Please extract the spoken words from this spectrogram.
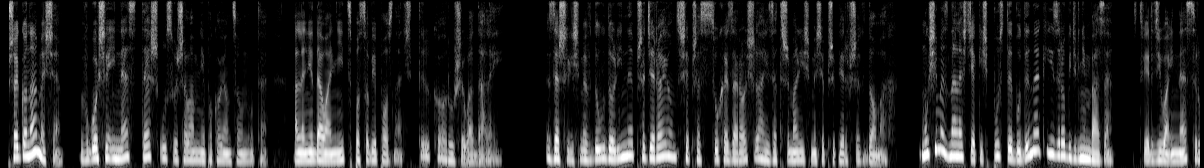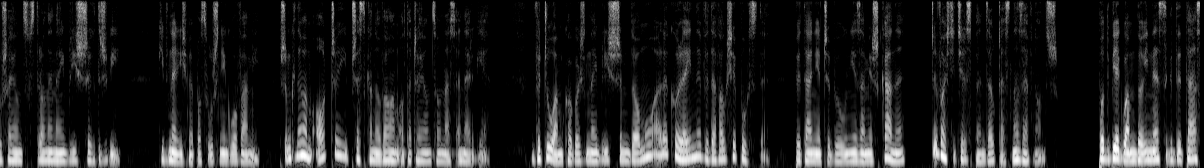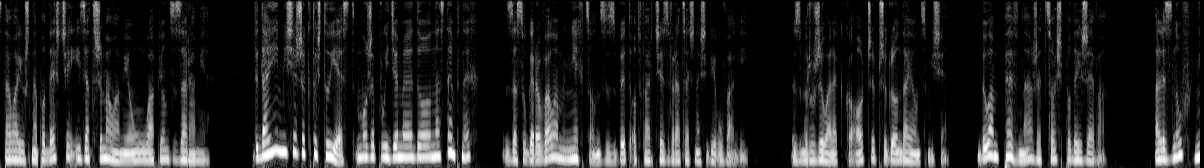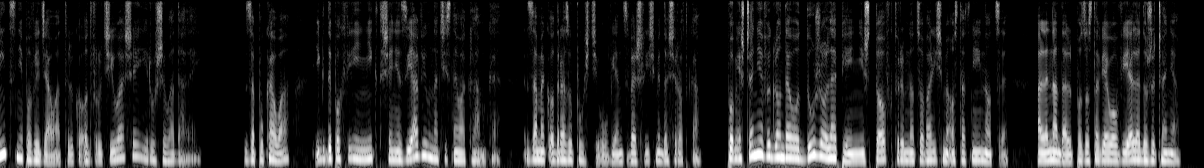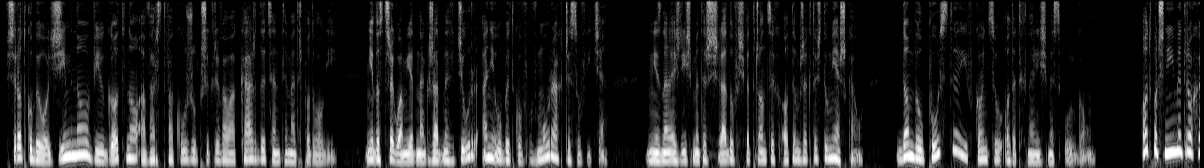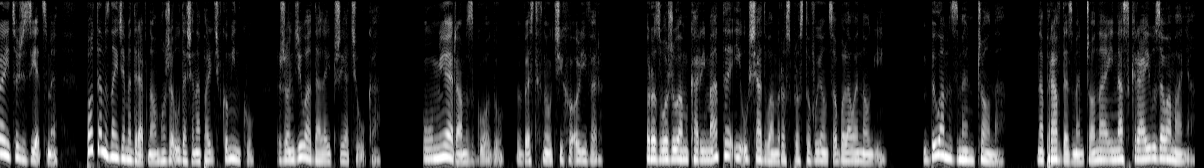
Przekonamy się. W głosie Ines też usłyszałam niepokojącą nutę, ale nie dała nic po sobie poznać, tylko ruszyła dalej. Zeszliśmy w dół doliny, przedzierając się przez suche zarośla i zatrzymaliśmy się przy pierwszych domach. Musimy znaleźć jakiś pusty budynek i zrobić w nim bazę, stwierdziła Ines, ruszając w stronę najbliższych drzwi. Kiwnęliśmy posłusznie głowami. Przymknęłam oczy i przeskanowałam otaczającą nas energię. Wyczułam kogoś w najbliższym domu, ale kolejny wydawał się pusty. Pytanie, czy był niezamieszkany, czy właściciel spędzał czas na zewnątrz. Podbiegłam do Ines, gdy ta stała już na podejście i zatrzymałam ją, łapiąc za ramię. Wydaje mi się, że ktoś tu jest. Może pójdziemy do następnych? Zasugerowałam, nie chcąc zbyt otwarcie zwracać na siebie uwagi. Zmrużyła lekko oczy, przyglądając mi się. Byłam pewna, że coś podejrzewa, ale znów nic nie powiedziała, tylko odwróciła się i ruszyła dalej. Zapukała i gdy po chwili nikt się nie zjawił, nacisnęła klamkę. Zamek od razu puścił, więc weszliśmy do środka. Pomieszczenie wyglądało dużo lepiej niż to, w którym nocowaliśmy ostatniej nocy, ale nadal pozostawiało wiele do życzenia. W środku było zimno, wilgotno, a warstwa kurzu przykrywała każdy centymetr podłogi. Nie dostrzegłam jednak żadnych dziur ani ubytków w murach czy suficie. Nie znaleźliśmy też śladów świadczących o tym, że ktoś tu mieszkał. Dom był pusty i w końcu odetchnęliśmy z ulgą. Odpocznijmy trochę i coś zjedzmy. Potem znajdziemy drewno, może uda się napalić w kominku. Rządziła dalej przyjaciółka. Umieram z głodu, westchnął cicho Oliver. Rozłożyłam karimatę i usiadłam, rozprostowując obolałe nogi. Byłam zmęczona, naprawdę zmęczona i na skraju załamania.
